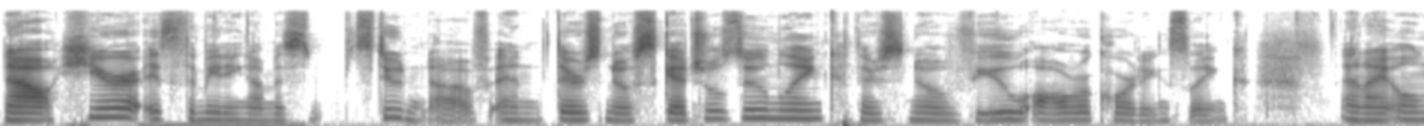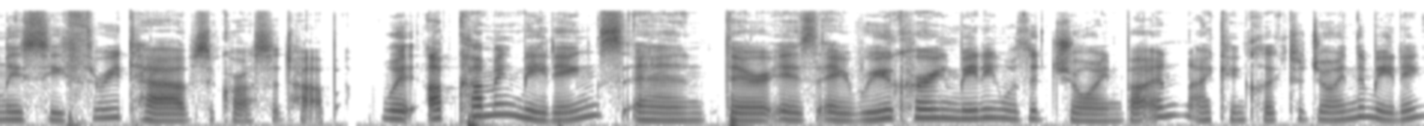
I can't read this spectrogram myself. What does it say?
Now here is the meeting I'm a student of and there's no schedule Zoom link, there's no view all recordings link, and I only see three tabs across the top. With upcoming meetings and there is a reoccurring meeting with a join button, I can click to join the meeting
